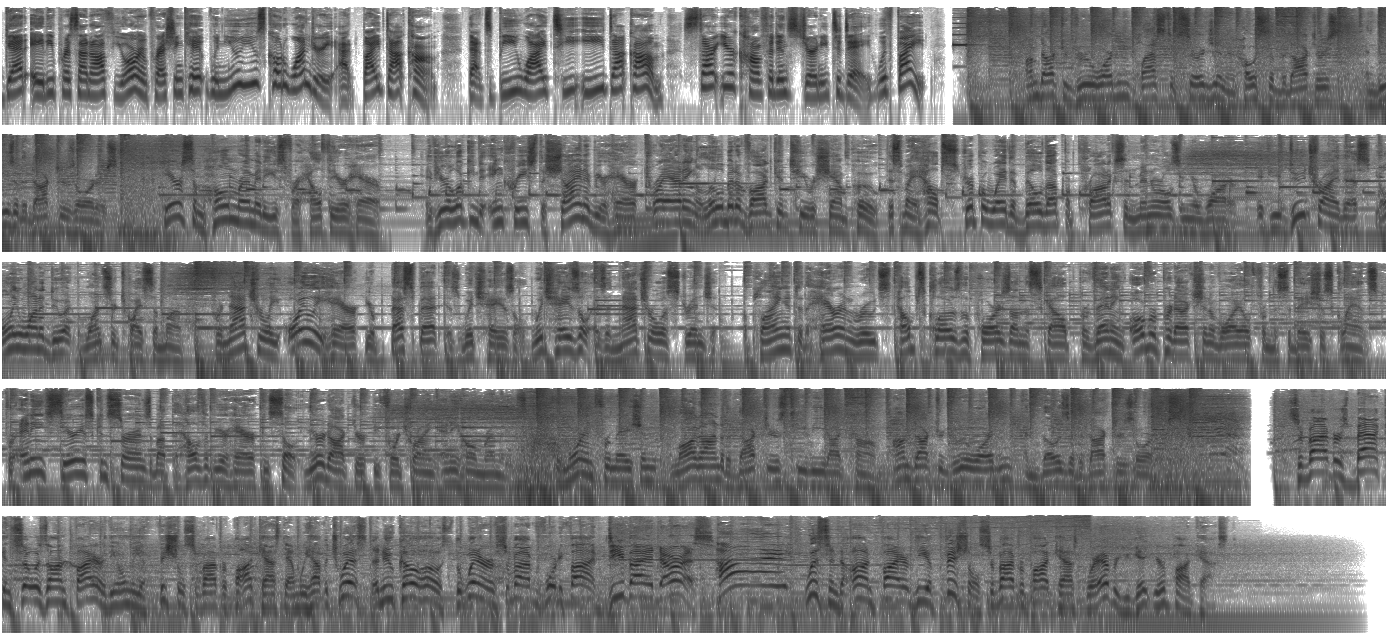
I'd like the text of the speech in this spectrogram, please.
Get 80% off your impression kit when you use code WONDERY at Byte.com. That's B-Y-T-E dot com. Start your confidence journey today with Byte. I'm Dr. Drew Ordon, plastic surgeon and host of The Doctors, and these are the doctor's orders. Here are some home remedies for healthier hair. If you're looking to increase the shine of your hair, try adding a little bit of vodka to your shampoo. This may help strip away the buildup of products and minerals in your water. If you do try this, you only want to do it once or twice a month. For naturally oily hair, your best bet is witch hazel. Witch hazel is a natural astringent. Applying it to the hair and roots helps close the pores on the scalp, preventing overproduction of oil from the sebaceous glands. For any serious concerns about the health of your hair, consult your doctor before trying any home remedies. For more information, log on to thedoctorstv.com. I'm Dr. Drew Ordon, and those are the doctor's orders. Survivor's back, and so is On Fire, the only official Survivor podcast. And we have a twist a new co host, the winner of Survivor 45, Dee Valladares. Hi! Listen to On Fire, the official Survivor podcast, wherever you get your podcast.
